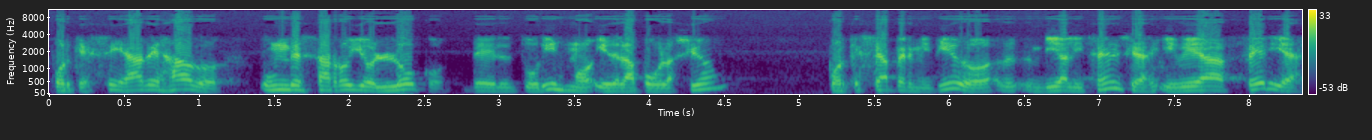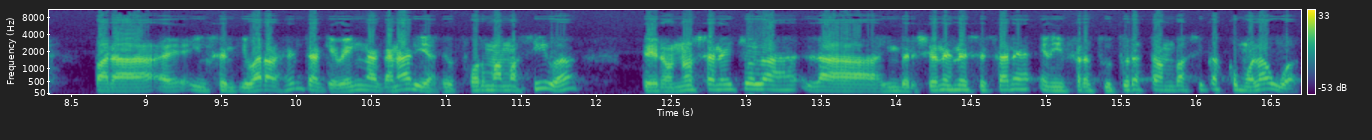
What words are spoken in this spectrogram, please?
porque se ha dejado un desarrollo loco del turismo y de la población, porque se ha permitido vía licencias y vía ferias para eh, incentivar a la gente a que venga a Canarias de forma masiva, pero no se han hecho las, inversiones necesarias en infraestructuras tan básicas como el agua.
